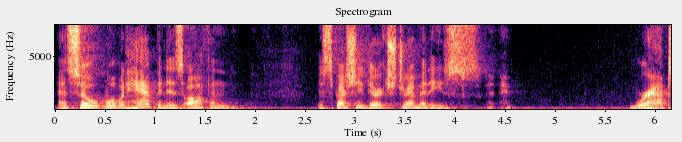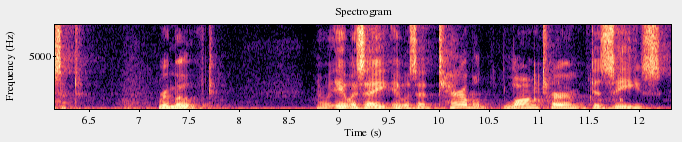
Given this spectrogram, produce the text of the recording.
And so, what would happen is often, especially their extremities, were absent, removed. It was a, it was a terrible long term disease.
